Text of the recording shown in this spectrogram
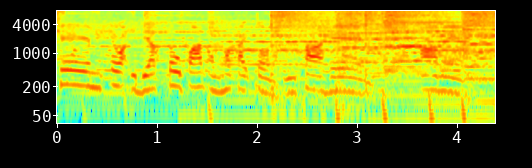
khem ewa ibyak to pan ong ma kai ton ta hen amen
